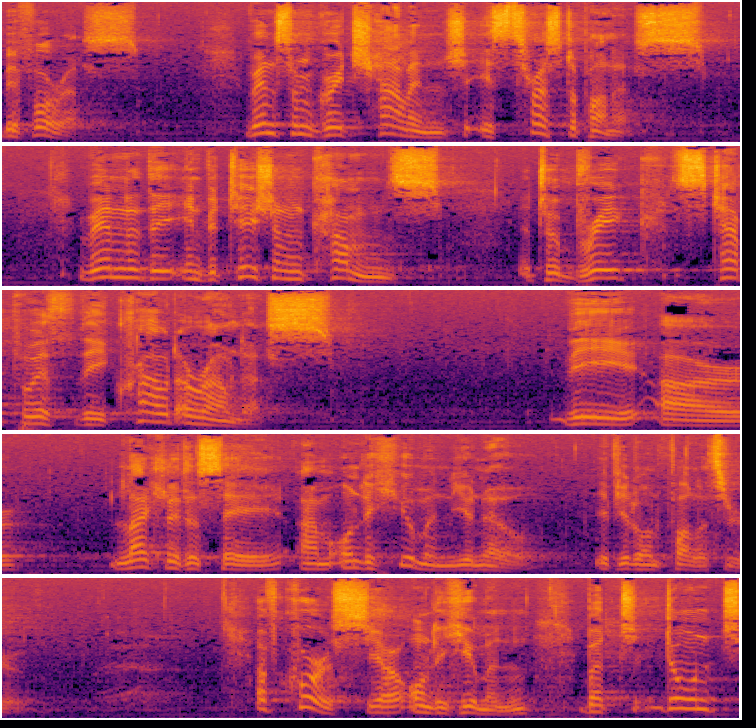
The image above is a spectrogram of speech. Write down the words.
before us, when some great challenge is thrust upon us, when the invitation comes to break step with the crowd around us, we are likely to say, I'm only human, you know, if you don't follow through. Of course, you're only human, but don't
